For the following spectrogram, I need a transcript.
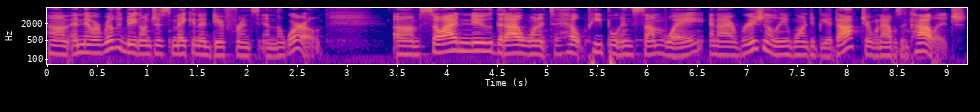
Um, and they were really big on just making a difference in the world. Um, so I knew that I wanted to help people in some way, and I originally wanted to be a doctor when I was in college.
